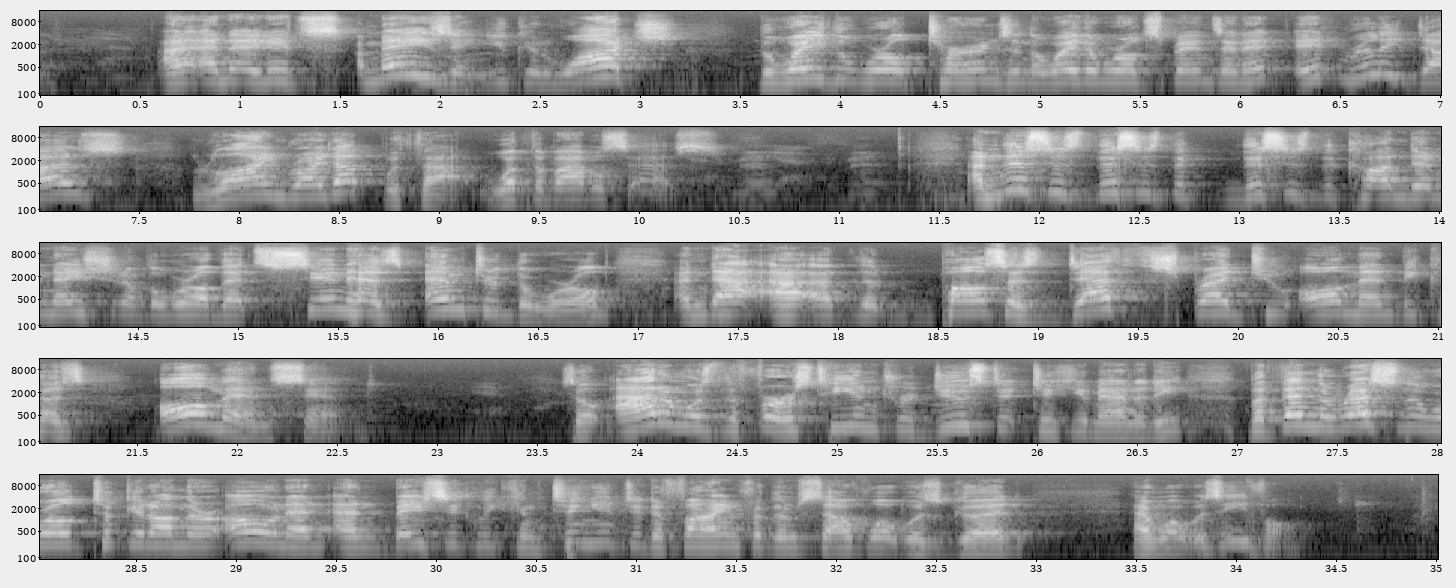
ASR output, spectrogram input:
and it's amazing. You can watch the way the world turns and the way the world spins, and it, it really does line right up with that, what the Bible says. And this is, this, is the, this is the condemnation of the world that sin has entered the world. And that, uh, uh, the, Paul says, death spread to all men because all men sinned. So Adam was the first, he introduced it to humanity, but then the rest of the world took it on their own and, and basically continued to define for themselves what was good and what was evil.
